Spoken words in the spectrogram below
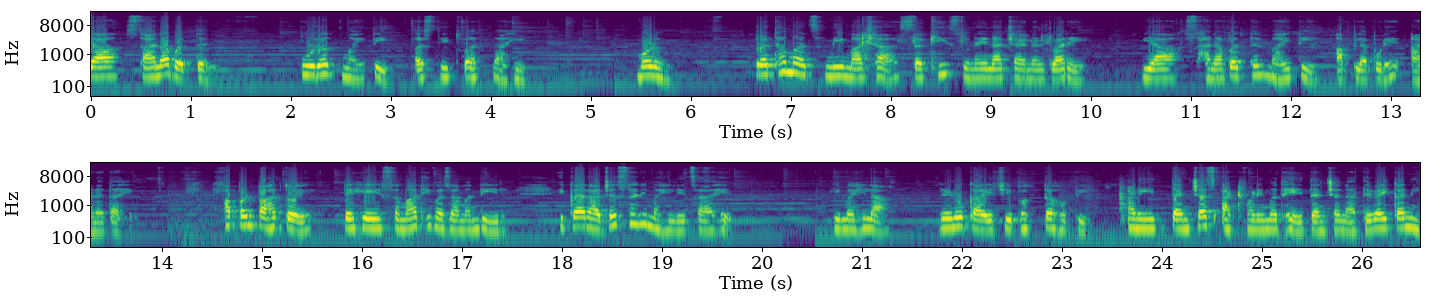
या स्थानाबद्दल पूरक माहिती अस्तित्वात नाही. म्हणून प्रथमच मी माझ्या सखी सुनैना चॅनलद्वारे या स्थानाबद्दल माहिती आपल्यापुढे आणत आहे. आपण पाहतोय ते हे समाधी वजा मंदिर एका राजस्थानी महिलेचं आहे. ही महिला रेणुकाईची भक्त होती आणि त्यांच्याच आठवणीमध्ये त्यांच्या नातेवाईकांनी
